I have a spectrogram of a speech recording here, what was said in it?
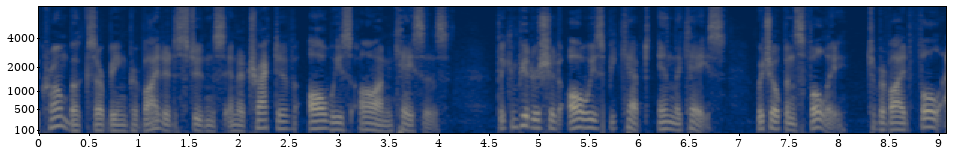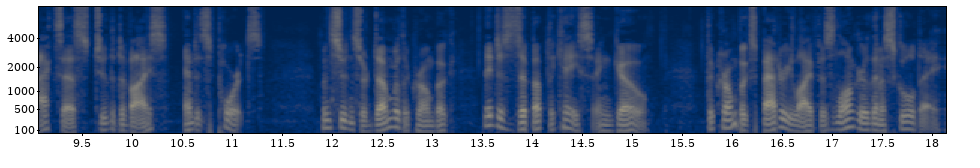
The Chromebooks are being provided to students in attractive, always-on cases. The computer should always be kept in the case, which opens fully to provide full access to the device and its ports. When students are done with the Chromebook, they just zip up the case and go. The Chromebook's battery life is longer than a school day,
